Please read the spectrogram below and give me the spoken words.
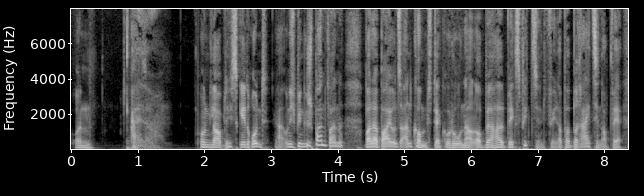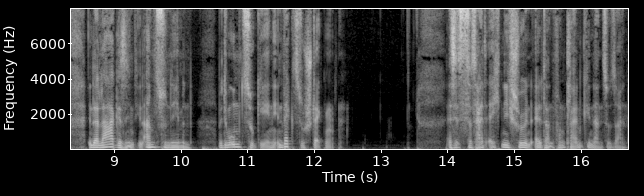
Und also, unglaublich, es geht rund. Ja, und ich bin gespannt, wann, wann er bei uns ankommt, der Corona, und ob wir halbwegs fit sind für ihn, ob wir bereit sind, ob wir in der Lage sind, ihn anzunehmen, mit ihm umzugehen, ihn wegzustecken. Es ist zurzeit echt nicht schön, Eltern von kleinen Kindern zu sein.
